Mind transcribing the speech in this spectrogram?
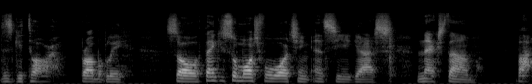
this guitar, probably. So thank you so much for watching and see you guys next time. Bye.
